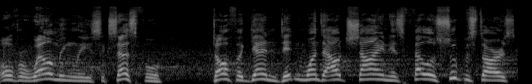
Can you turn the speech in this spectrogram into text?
overwhelmingly successful, Dolph again didn't want to outshine his fellow superstars,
